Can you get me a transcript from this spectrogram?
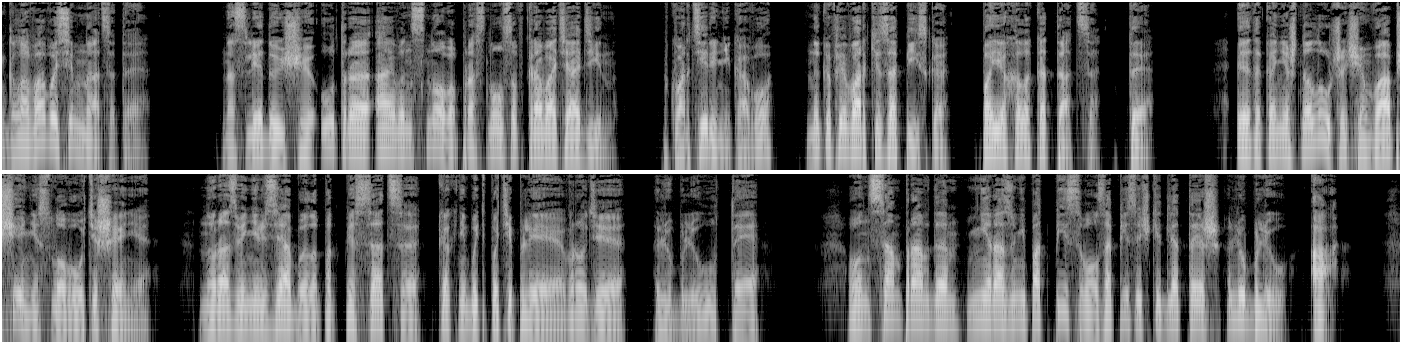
Глава 18 На следующее утро Айван снова проснулся в кровати один. В квартире никого, на кофеварке записка «Поехала кататься. Т». Это, конечно, лучше, чем вообще ни слова утешения. Но разве нельзя было подписаться как-нибудь потеплее, вроде «люблю Т»? Он сам, правда, ни разу не подписывал записочки для Тэш «люблю», а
